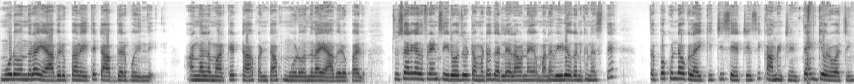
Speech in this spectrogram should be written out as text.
మూడు వందల యాభై రూపాయలు అయితే టాప్ ధర పోయింది. అంగళ్ళ మార్కెట్ టాప్ అండ్ టాప్ మూడు వందల యాభై రూపాయలు. చూసారు కదా ఫ్రెండ్స్ ఈరోజు టమాటో ధరలు ఎలా ఉన్నాయో? మన వీడియో కనుక నచ్చితే తప్పకుండా ఒక లైక్ ఇచ్చి షేర్ చేసి కామెంట్ చేయండి. థ్యాంక్ యూ ఫర్ వాచింగ్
